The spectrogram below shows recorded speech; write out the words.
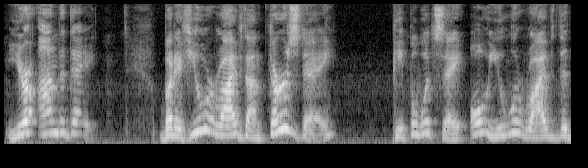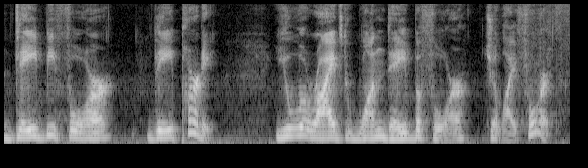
you're on the day. But if you arrived on Thursday, people would say, oh, you arrived the day before the party. You arrived one day before July 4th.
